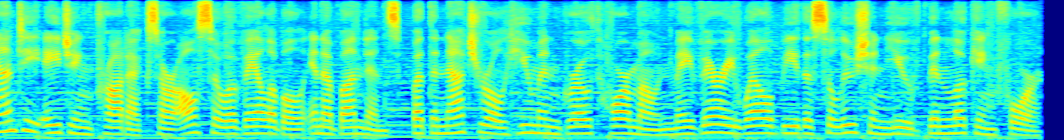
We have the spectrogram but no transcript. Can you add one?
Anti-aging products are also available in abundance, but the natural human growth hormone may very well be the solution you've been looking for.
